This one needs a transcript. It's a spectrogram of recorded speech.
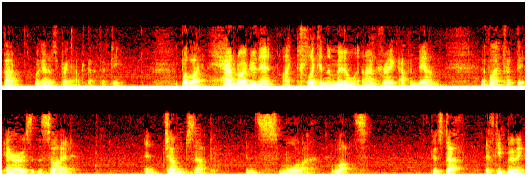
But we're going to just bring it up to about 50. By the way, how did I do that? I click in the middle and I drag up and down. If I click the arrows at the side, it jumps up in smaller lots. Good stuff. Let's keep moving.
